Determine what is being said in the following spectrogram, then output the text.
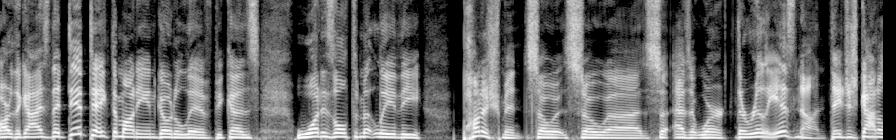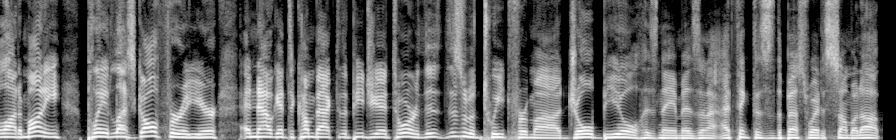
are the guys that did take the money and go to LIV because what is ultimately the punishment so so uh so as it were there really is none. They just got a lot of money played less golf for a year and now get to come back to the pga tour. This, this is a tweet from uh joel beall his name is and I, I think this is the best way to sum it up.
